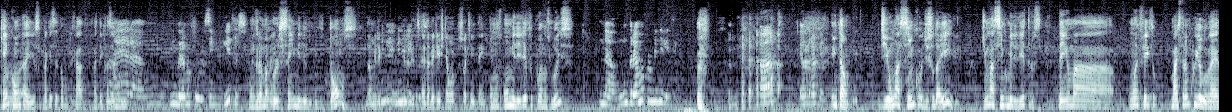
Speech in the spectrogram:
Quem conta isso? Pra que ser tão complicado? Vai ter que fazer não um, era um, um grama por 100 litros? um grama por Exatamente. 100 militons? Não, mili- Mili- mililitros. mililitros. Ainda bem que a gente tem uma pessoa que entende Um, disso. um mililitro por anos-luz? Não, um grama por mililitro. Ah, eu travei. Então, de 1 a 5 disso daí, de 1 a 5 mililitros, tem uma um efeito mais tranquilo, né?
